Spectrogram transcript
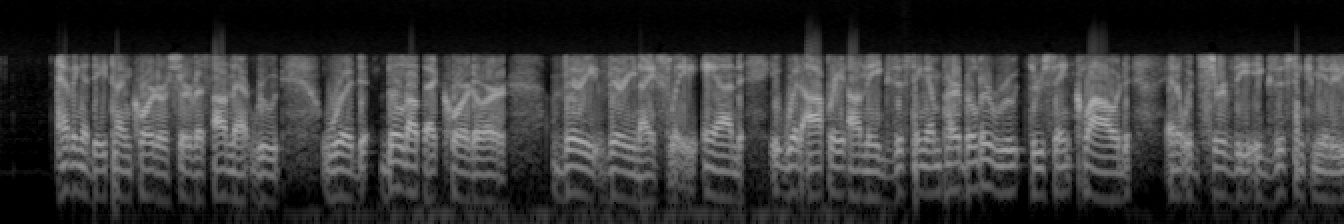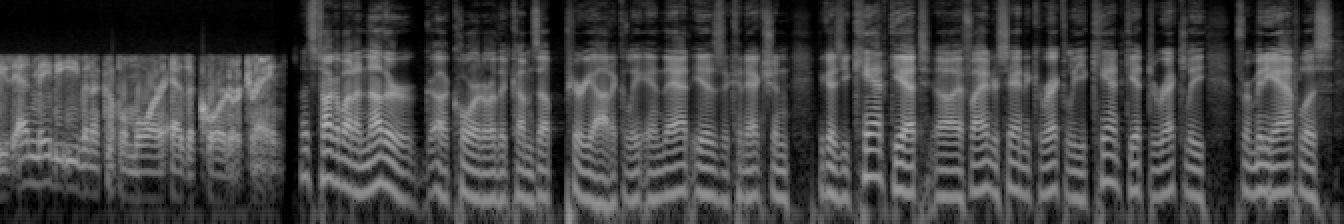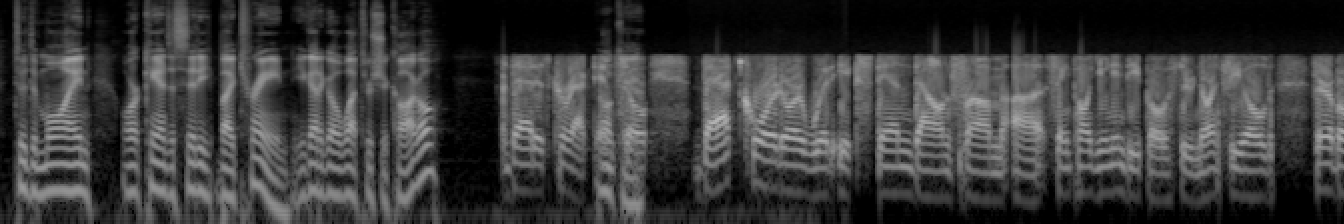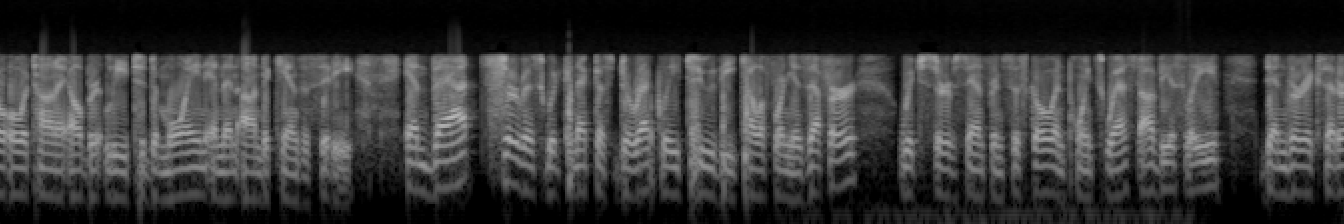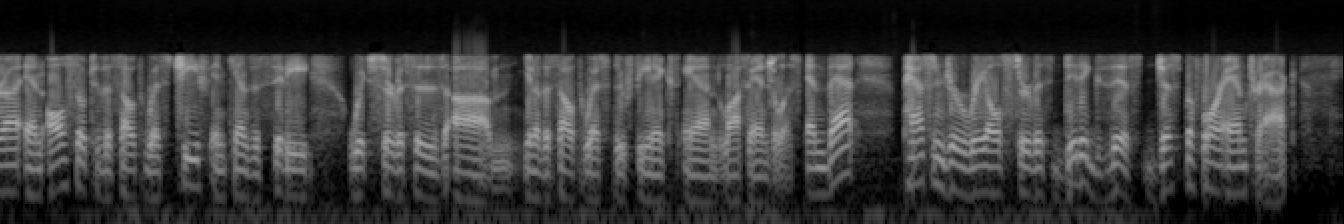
having a daytime corridor service on that route would build out that corridor very, very nicely. And it would operate on the existing Empire Builder route through St. Cloud, and it would serve the existing communities and maybe even a couple more as a corridor train. Let's talk about another uh, corridor that comes up periodically, and that is a connection because you can't get, uh, if I understand it correctly, you can't get directly from Minneapolis to Des Moines or Kansas City by train. You got to go what through Chicago? That is correct. And okay. so that corridor would extend down from uh, St. Paul Union Depot through Northfield, Faribault, Owatonna, Albert Lea to Des Moines, and then on to Kansas City. And that service would connect us directly to the California Zephyr, which serves San Francisco and points west, obviously. Denver, etc., and also to the Southwest Chief in Kansas City, which services um, you know the Southwest through Phoenix and Los Angeles. And that passenger rail service did exist just before Amtrak.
